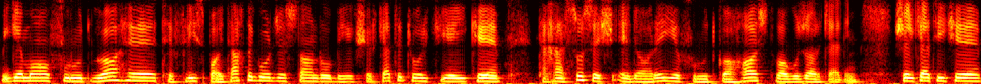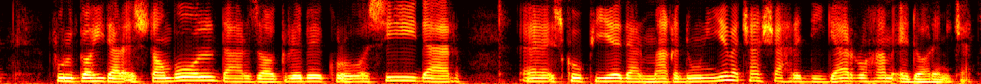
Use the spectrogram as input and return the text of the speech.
میگه ما فرودگاه تفلیس پایتخت گرجستان رو به یک شرکت ترکیه ای که تخصصش اداره فرودگاه هاست واگذار کردیم. شرکتی که فرودگاهی در استانبول در زاگرب کرواسی در اسکوپیه در مقدونیه و چند شهر دیگر رو هم اداره می‌کرد.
